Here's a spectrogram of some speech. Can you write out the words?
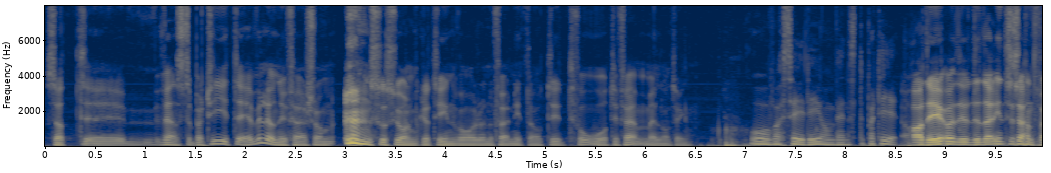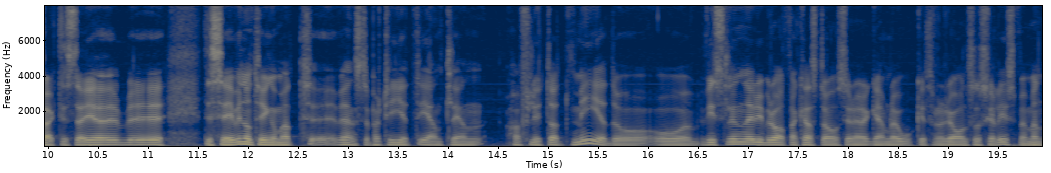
Så att eh, Vänsterpartiet är väl ungefär som socialdemokratin var ungefär 1982-85 eller någonting. Och vad säger det om Vänsterpartiet? Ja, det, det, det där är intressant faktiskt. Det, eh, det säger väl någonting om att eh, Vänsterpartiet egentligen har flyttat med och, och visserligen är det bra att man kastar av sig det här gamla oket från realsocialismen men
